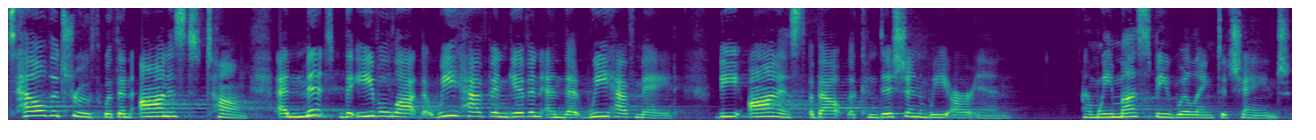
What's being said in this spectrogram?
tell the truth with an honest tongue, admit the evil lot that we have been given and that we have made, be honest about the condition we are in. And we must be willing to change.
